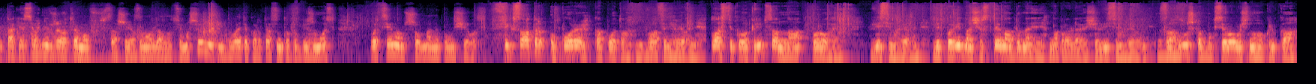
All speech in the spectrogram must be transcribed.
І так, я сьогодні вже отримав все, що я замовляв на цю машину, і давайте коротесенько побіжимось по цінам, що в мене вийшло. Фіксатор опори капота 20 гривень. Пластикова кліпса на пороги. 8 гривень. Відповідна частина до неї, направляюча 8 гривень. Заглушка буксировочного крюка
